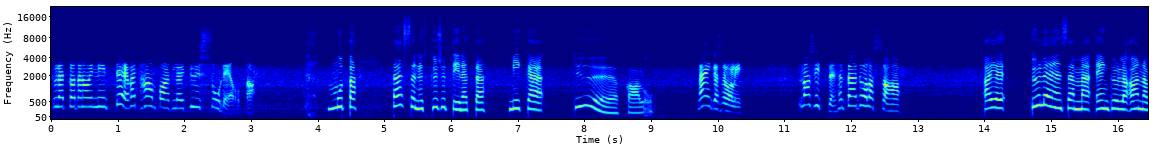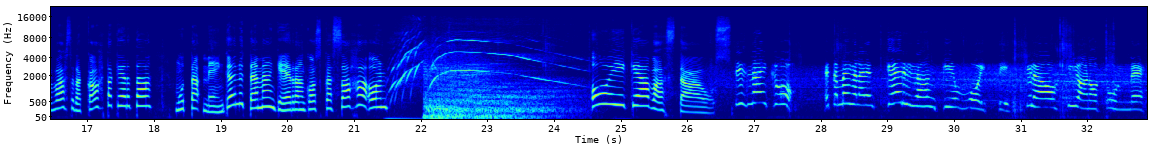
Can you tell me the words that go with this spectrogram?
Kyllä tuota noin niin terävät hampaat löytyy sudelta. Mutta tässä nyt kysyttiin, että mikä työkalu? Näinkö se oli? No sitten, sen täytyy olla saha. Ai, yleensä mä en kyllä anna vastata kahta kertaa, mutta menkö nyt tämän kerran, koska saha on oikea vastaus. Siis näinkö on? Että meikäläinen kerrankin voitti. Kyllä on hieno tunne.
